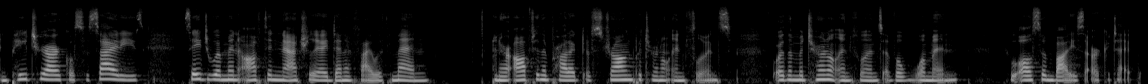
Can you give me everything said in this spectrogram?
In patriarchal societies, sage women often naturally identify with men and are often the product of strong paternal influence or the maternal influence of a woman who also embodies the archetype.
